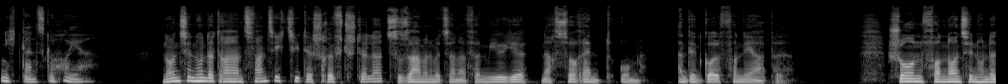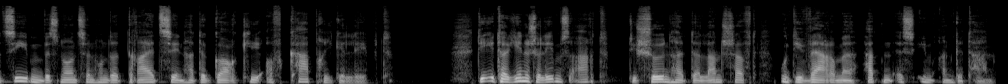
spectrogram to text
nicht ganz geheuer. 1923 zieht der Schriftsteller zusammen mit seiner Familie nach Sorrent um, an den Golf von Neapel. Schon von 1907 bis 1913 hatte Gorki auf Capri gelebt. Die italienische Lebensart, die Schönheit der Landschaft und die Wärme hatten es ihm angetan.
